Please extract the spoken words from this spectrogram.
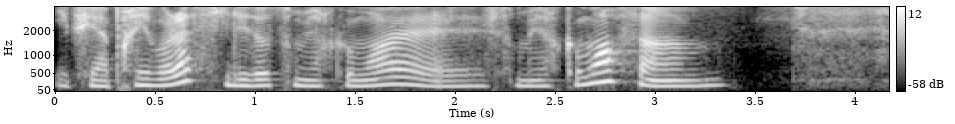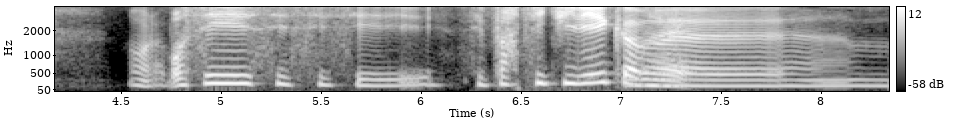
Et puis après, voilà, si les autres sont meilleurs que moi, elles sont meilleures que moi. Enfin, Voilà. Bon, c'est particulier comme. Euh,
